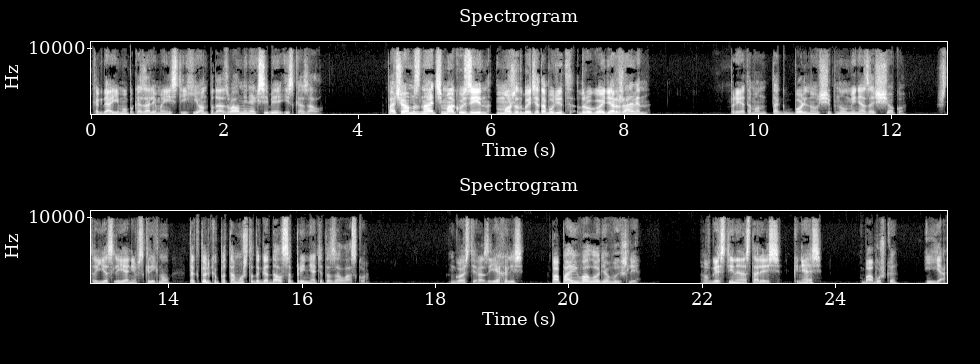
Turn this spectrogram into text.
Когда ему показали мои стихи, он подозвал меня к себе и сказал. «Почем знать, Макузин, может быть, это будет другой Державин?» При этом он так больно ущипнул меня за щеку, что если я не вскрикнул, так только потому, что догадался принять это за ласку. Гости разъехались, папа и Володя вышли. В гостиной остались князь, бабушка и я.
